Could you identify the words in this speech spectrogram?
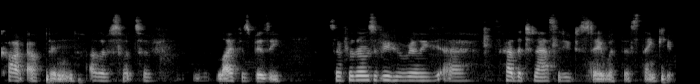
caught up in other sorts of, life is busy. So for those of you who really uh, had the tenacity to stay with this, thank you.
